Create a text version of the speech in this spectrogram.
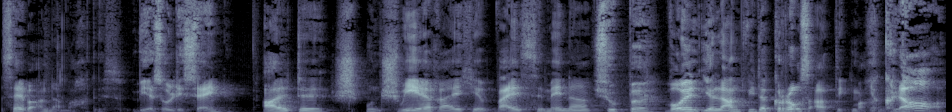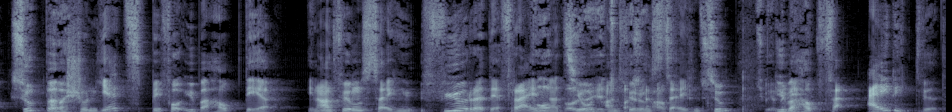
selber an der Macht ist. Wer soll das sein? Alte und schwerreiche weiße Männer Super. wollen ihr Land wieder großartig machen. Klar, super. Aber schon jetzt, bevor überhaupt der, in Anführungszeichen, Führer der freien Oh, Nation, Anführungszeichen zu, überhaupt vereidigt wird,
